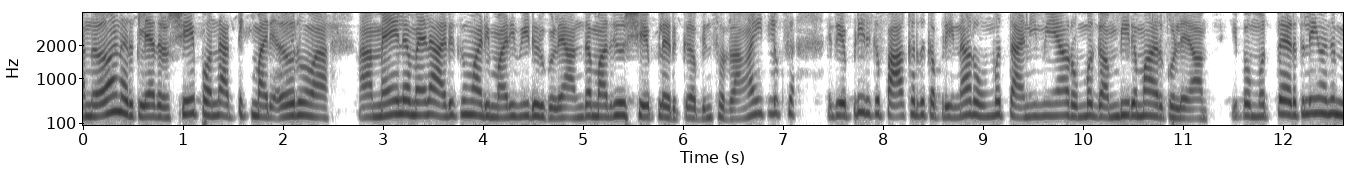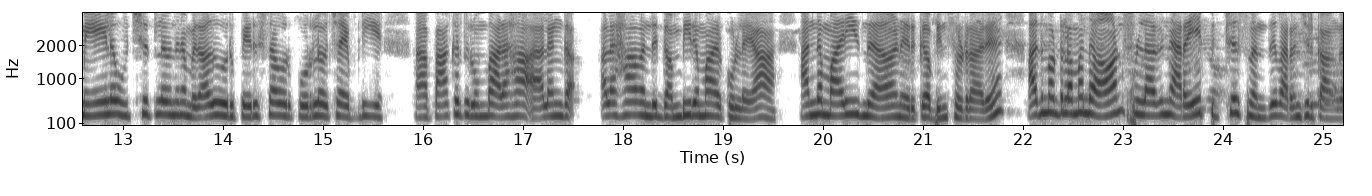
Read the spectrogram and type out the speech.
அந்த ஏர்ன் இருக்கு இல்லையா அதோட ஷேப் வந்து அட்டிக் மாதிரி அது ஒரு மேலே மேலே அடுக்குமாடி மாதிரி வீடு இருக்கும் இல்லையா அந்த மாதிரி ஒரு ஷேப்பில் இருக்குது அப்படின்னு சொல்கிறாங்க இட் லுக்ஸ் இது எப்படி இருக்குது பார்க்குறதுக்கு அப்படின்னா ரொம்ப தனிமையாக ரொம்ப கம்பீரமாக இருக்கும் இல்லையா. இப்போ மொத்த இடத்துலையும் வந்து மேலே உச்சத்தில் வந்து நம்ம ஏதாவது ஒரு பெருசாக ஒரு பொருளை வச்சா எப்படி பார்க்குறதுக்கு ரொம்ப அழகா அலங்கா அழகாக வந்து கம்பீரமாக இருக்கும் இல்லையா? அந்த மாதிரி இந்த ஏர்ன் இருக்குது அப்படின்னு சொல்கிறாரு அது மட்டும் இல்லாமல் இந்த ஏர்ன் ஃபுல்லாகவே நிறைய பிக்சர்ஸ் வந்து வரைஞ்சிருக்காங்க.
